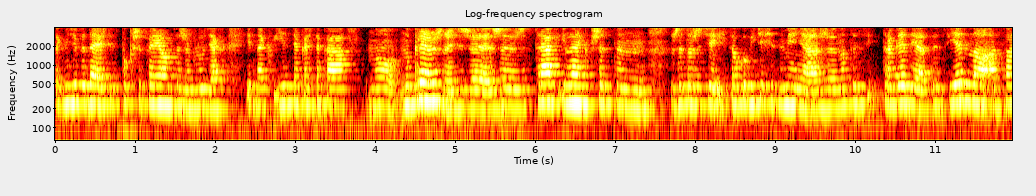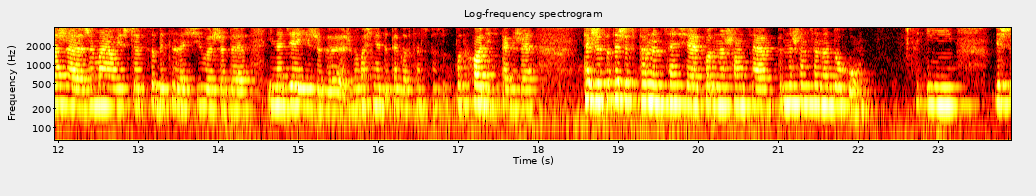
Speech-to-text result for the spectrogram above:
tak mi się wydaje, że to jest pokrzypiające, że w ludziach jednak jest jakaś taka no, no prężność, że, że, że strach i lęk przed tym, że to życie ich całkowicie się zmienia, że no to jest tragedia, to jest jedno, a dwa, że, że mają jeszcze w sobie tyle siły, żeby i nadziei, żeby, żeby właśnie do tego w ten sposób podchodzić. Także, także to też jest w pewnym sensie podnoszące, podnoszące na duchu. I wiesz,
